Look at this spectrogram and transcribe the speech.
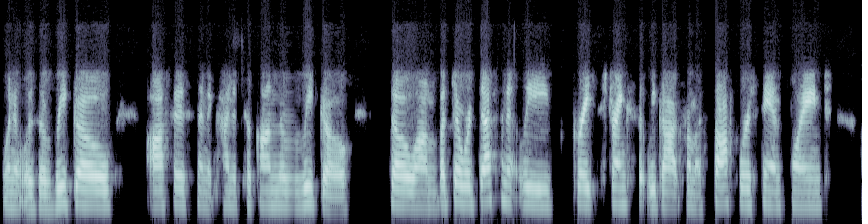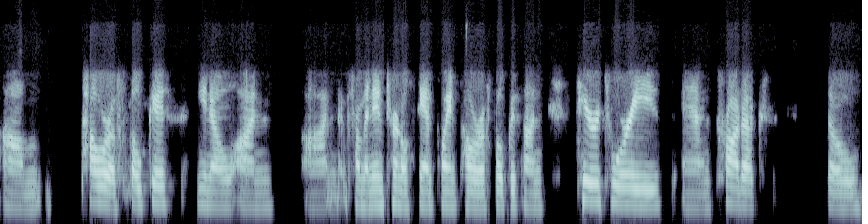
when it was a Ricoh office, then it kind of took on the Ricoh. So, um, but there were definitely great strengths that we got from a software standpoint, um, power of focus, you know, on on from an internal standpoint, power of focus on territories and products. So,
